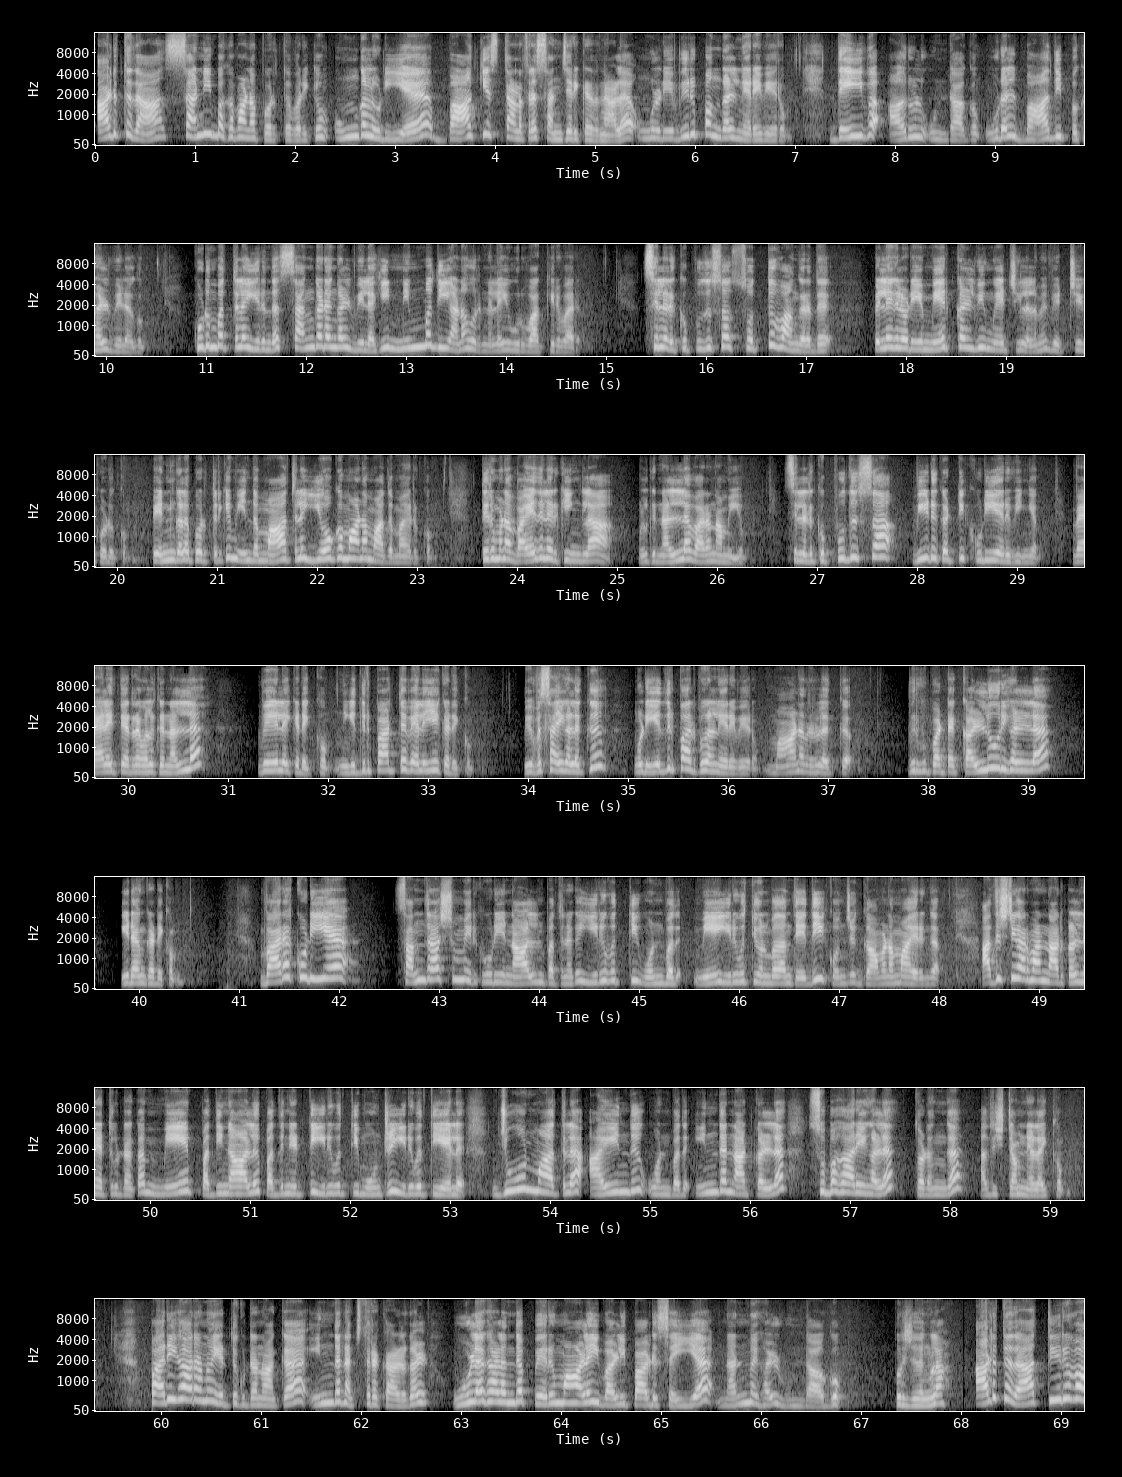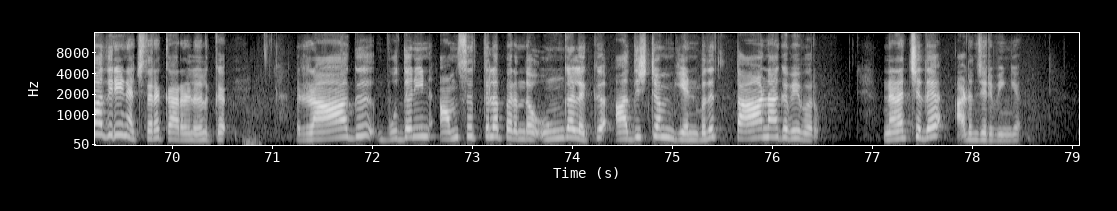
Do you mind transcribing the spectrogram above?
அடுத்ததான் சனி பகவானை பொறுத்த வரைக்கும் உங்களுடைய பாக்கியஸ்தானத்தில் சஞ்சரிக்கிறதுனால உங்களுடைய விருப்பங்கள் நிறைவேறும். தெய்வ அருள் உண்டாகும். உடல் பாதிப்புகள் விலகும். குடும்பத்தில் இருந்த சங்கடங்கள் விலகி நிம்மதியான ஒரு நிலையை உருவாக்கிடுவார் சிலருக்கு புதுசாக சொத்து வாங்குறது பிள்ளைகளுடைய மேற்கல்வி முயற்சிகள் எல்லாமே வெற்றி கொடுக்கும். பெண்களை பொறுத்த வரைக்கும் இந்த மாதத்தில் யோகமான மாதமாக இருக்கும். திருமண வயதில் இருக்கீங்களா? உங்களுக்கு நல்ல வரன் அமையும். சிலருக்கு புதுசாக வீடு கட்டி குடியேறுவீங்க. வேலை தேடுறவங்களுக்கு நல்ல வேலை கிடைக்கும். நீங்கள் எதிர்பார்த்த வேலையே கிடைக்கும். விவசாயிகளுக்கு உங்களுடைய எதிர்பார்ப்புகள் நிறைவேறும். மாணவர்களுக்கு விருப்பப்பட்ட கல்லூரிகளில் இடம் கிடைக்கும். வரக்கூடிய சந்திராஷ்டமம் இருக்கக்கூடிய நாள்னு பார்த்தீங்கன்னாக்கா இருபத்தி ஒன்பது. மே இருபத்தி ஒன்பதாம் தேதி கொஞ்சம் கவனமாக இருங்க. அதிர்ஷ்டகரமான நாட்கள்னு எடுத்துக்கிட்டாக்கா மே பதினாலு பதினெட்டு இருபத்தி மூன்று இருபத்தி ஏழு. ஜூன் மாதத்தில் ஐந்து ஒன்பது. இந்த நாட்களில் சுபகாரியங்களை தொடங்க அதிர்ஷ்டம் நிலைக்கும். பரிகாரம்னு எடுத்துக்கிட்டோம்னாக்க இந்த நட்சத்திரக்காரர்கள் உலகளந்த பெருமாளை வழிபாடு செய்ய நன்மைகள் உண்டாகும். புரிஞ்சுதுங்களா? அடுத்ததா திருவாதிரை நட்சத்திரக்காரர்களுக்கு. ராகு புதனின் அம்சத்தில் பிறந்த உங்களுக்கு அதிர்ஷ்டம் என்பது தானாகவே வரும். நினச்சதை அடைஞ்சிருவீங்க.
